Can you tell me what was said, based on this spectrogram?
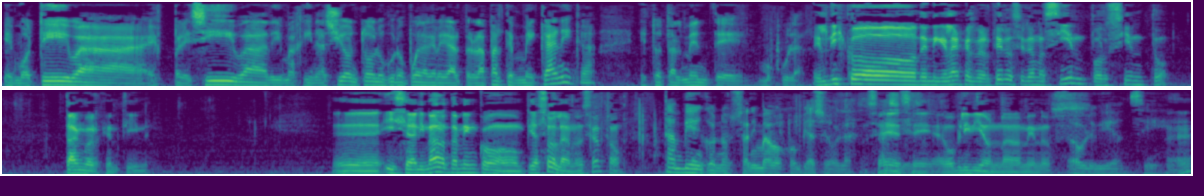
emotiva, expresiva, de imaginación, todo lo que uno puede agregar, pero la parte mecánica es totalmente muscular. El disco de Miguel Ángel Bertero se llama 100% Tango Argentino. Eh, y se animaron también con Piazzolla, ¿no es cierto? También con- nos animamos con Piazzolla. Sí, sí, es. Oblivion nada menos. Oblivion, sí. ¿Eh?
